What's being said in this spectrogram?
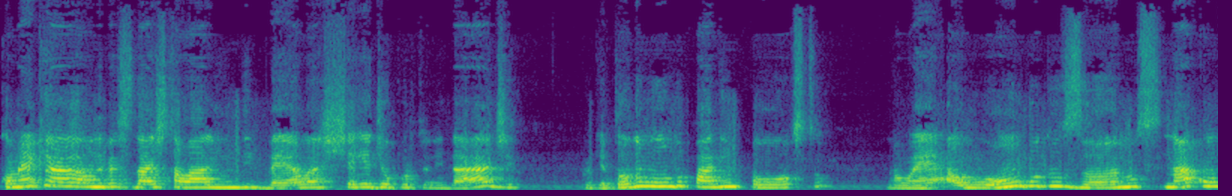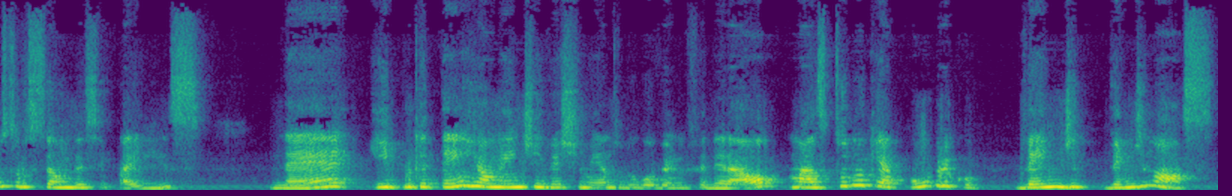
Como é que a universidade está lá linda e bela, cheia de oportunidade? Porque todo mundo paga imposto, não é, ao longo dos anos na construção desse país, né? E porque tem realmente investimento do governo federal, mas tudo que é público vem de, vem de nós,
